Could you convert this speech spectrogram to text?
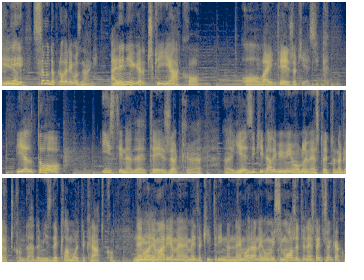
I I, da. samo da proverimo znanje. Ajde. Meni je grčki jako ovaj težak jezik. Jel to istina da je težak e, jezik i da li bi mi mogli nešto eto na grčkom da, da mi izdeklamujete kratko? Ne, Ne. mora Marija me, Meta Kitrina, ne mora, nego mislim možete nešto, ajde čujem kako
